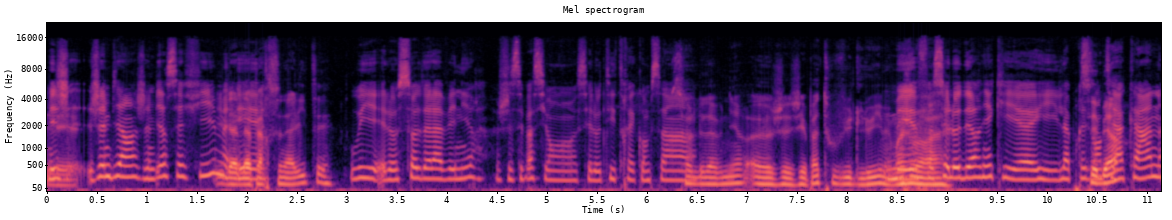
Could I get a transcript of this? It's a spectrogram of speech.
mais est- j'aime bien, j'aime bien ces films. il a de la personnalité. Oui, et le sol de l'avenir. Je ne sais pas si on, c'est le titre est comme ça. Sol de l'avenir, euh, j'ai j'ai pas tout vu de lui, mais, Mais, moi je c'est le dernier qui il a présenté à Cannes.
